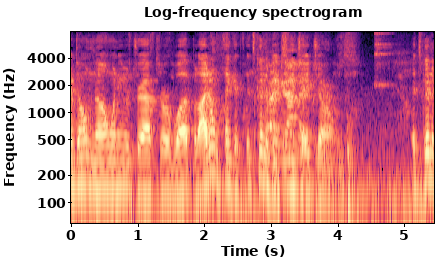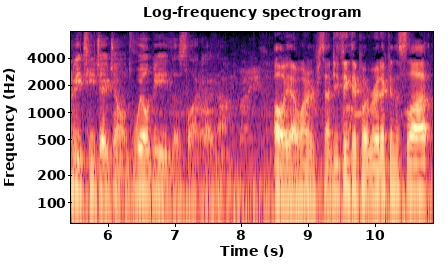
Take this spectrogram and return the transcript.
I don't know when he was drafted or what, but I don't think it's, it's going to be T.J. Jones. It's going to be T.J. Jones. Will be the slot guy now. Oh yeah, 100. percent Do you think they put Riddick in the slot?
